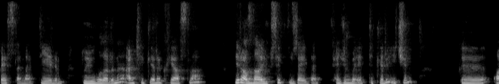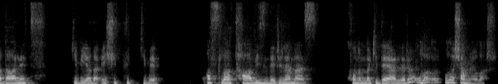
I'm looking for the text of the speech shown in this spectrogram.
besleme diyelim duygularını erkeklere kıyasla biraz daha yüksek düzeyde tecrübe ettikleri için e, adalet gibi ya da eşitlik gibi asla taviz verilemez konumdaki değerlere ula- ulaşamıyorlar.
